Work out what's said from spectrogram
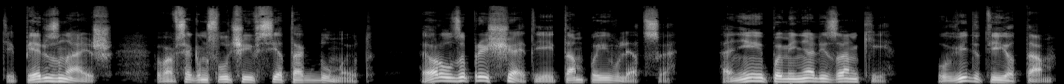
Теперь знаешь. Во всяком случае, все так думают. Эрл запрещает ей там появляться. Они поменяли замки. Увидят ее там,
